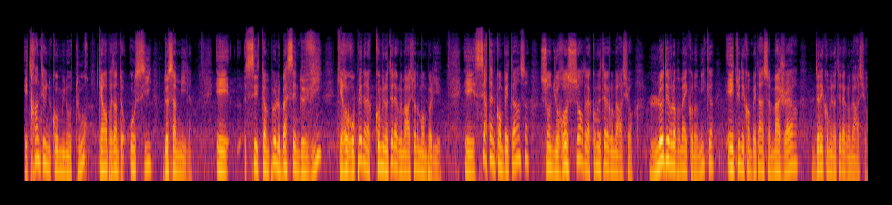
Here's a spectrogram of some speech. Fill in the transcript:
et 31 communes autour qui en représentent aussi 200 000. Et c'est un peu le bassin de vie qui est regroupé dans la communauté d'agglomération de Montpellier. Et certaines compétences sont du ressort de la communauté d'agglomération. Le développement économique est une des compétences majeures de les communautés d'agglomération.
